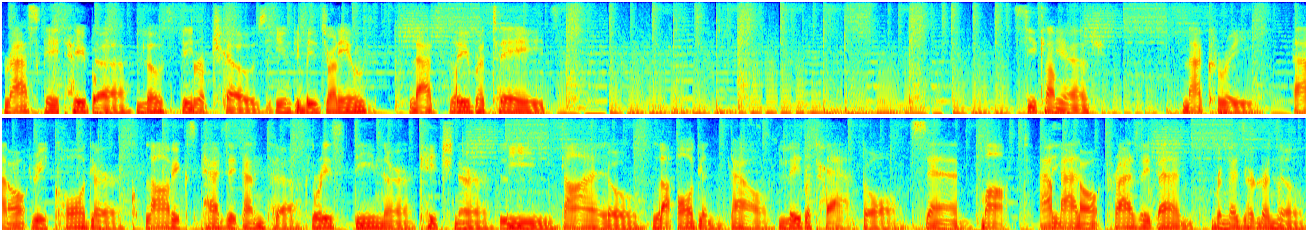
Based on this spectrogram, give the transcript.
respetaba los derechos individuales, las libertades. Ciclamiage Macri. El Recorder. La Expresidenta Cristina Kirchner Lee Dio La Orden del Libertador. San Martín El President. Venezolano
